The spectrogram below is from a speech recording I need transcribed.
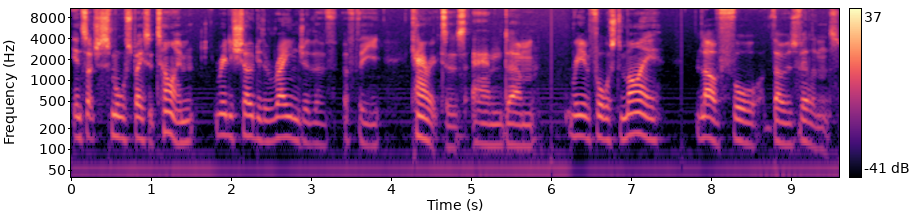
in such a small space of time really showed you the range of the, of the characters and um, reinforced my love for those villains.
